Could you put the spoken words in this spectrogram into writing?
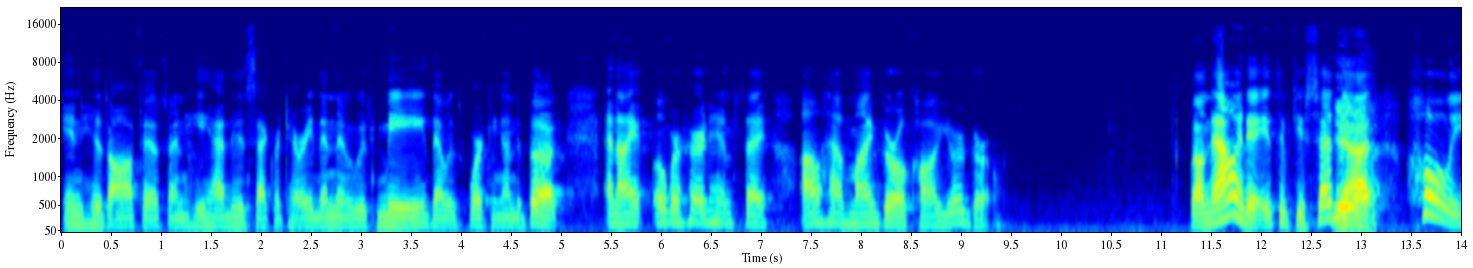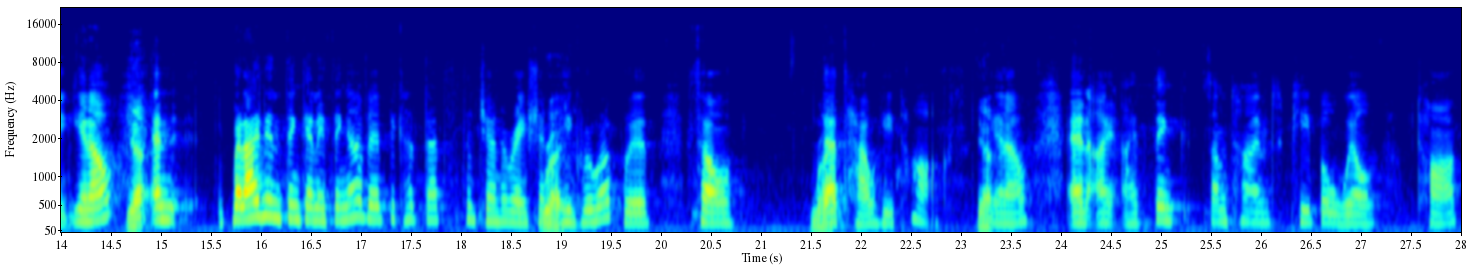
in his office and he had his secretary. Then there was me that was working on the book. And I overheard him say, I'll have my girl call your girl. Well, nowadays, if you said Yeah. that, holy, you know? Yeah. And, but I didn't think anything of it because that's the generation Right. he grew up with. So Right. that's how he talks. Yeah. You know? And I, I think sometimes people will talk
